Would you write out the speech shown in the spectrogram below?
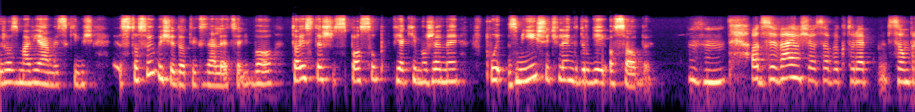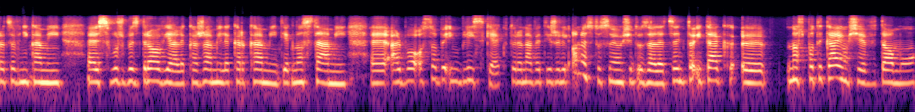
e, rozmawiamy z kimś, stosujmy się do tych zaleceń, bo to jest też sposób, w jaki możemy zmniejszyć lęk drugiej osoby. Mhm. Odzywają się osoby, które są pracownikami e, służby zdrowia, lekarzami, lekarkami, diagnostami, e, albo osoby im bliskie, które nawet jeżeli one stosują się do zaleceń, to i tak e, no, spotykają się w domu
